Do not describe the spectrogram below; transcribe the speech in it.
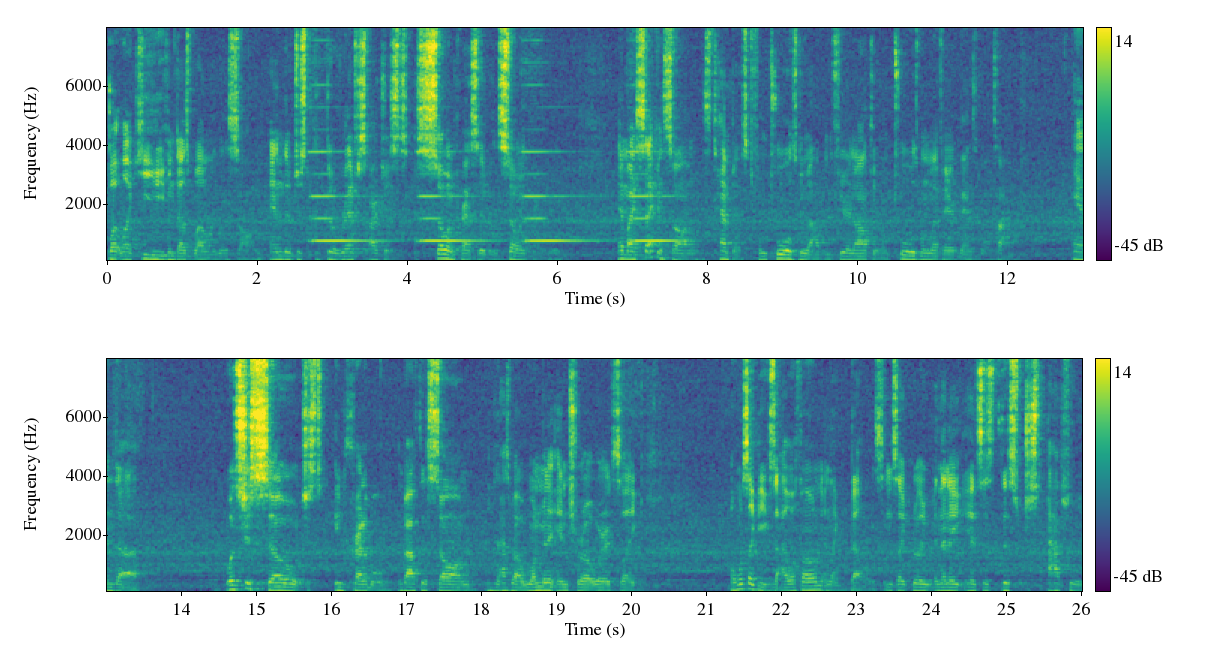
but like he even does well in this song. And they're just the riffs are just so impressive and so incredible. And my second song is Tempest from Tool's new album, Fear Inoculum. Tool is one of my favorite bands of all time. And uh, what's just so just incredible about this song, it has about a one minute intro where it's like almost like the xylophone and like bells. And it's like really, and then it, it's this, this just absolute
